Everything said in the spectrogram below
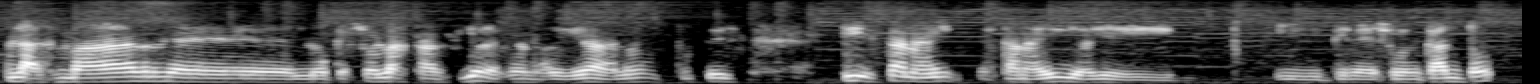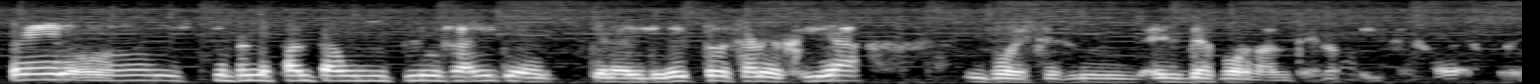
plasmar eh, lo que son las canciones en realidad, ¿no? Entonces, sí, están ahí, están ahí, oye, y, y tiene su encanto, pero siempre nos falta un plus ahí que, que en el directo esa energía, pues es, es desbordante, ¿no? Y dices, joder, pues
